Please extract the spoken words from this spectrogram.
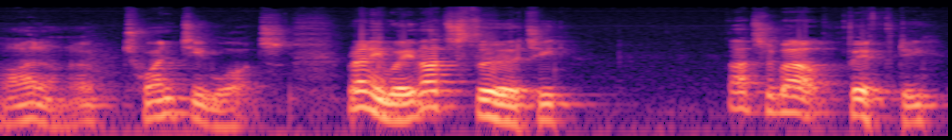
I don't know, 20 watts. But anyway, that's 30. That's about 50.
